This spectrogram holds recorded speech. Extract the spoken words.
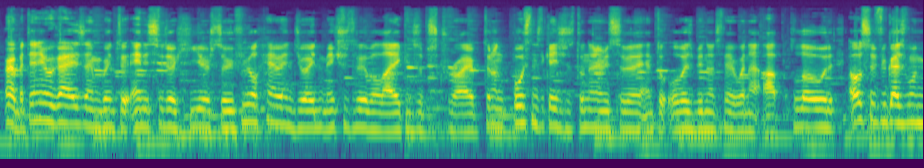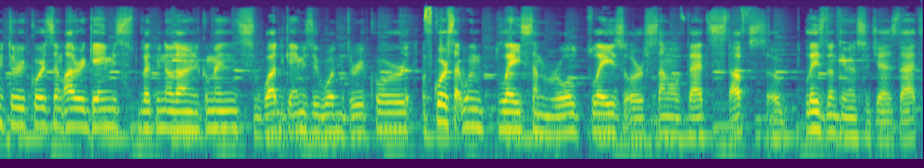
Alright, but anyway guys, I'm going to end this video here, so if you all have enjoyed, make sure to leave a like and subscribe, turn on post notifications to never miss and to always be notified when I upload. Also, if you guys want me to record some other games, let me know down in the comments what games you want me to record. Of course, I won't play some role plays or some of that stuff, so please don't even suggest that.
